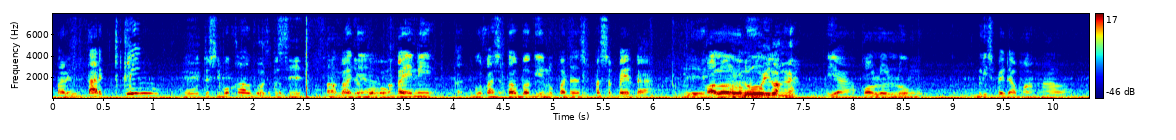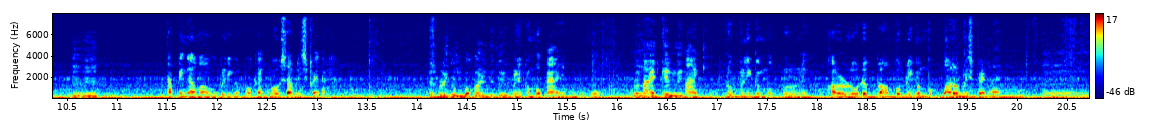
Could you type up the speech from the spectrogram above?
Paling tarik kling oh terus dibawa kabur Putus. sih, makanya bohong. makanya ini gue kasih tahu bagi lu pada pesepeda Iya. Kalau lu- mau hilang ya. Iya kalau lu beli sepeda mahal Mm-mm. tapi nggak mampu beli gemboknya nggak usah beli sepeda terus beli gembok aja gitu beli gemboknya aja dulu. Oh, lu naikin nih. Naikin. Lu beli gembok dulu nih. Kalau lu udah mampu beli gembok baru beli sepedanya Hmm.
